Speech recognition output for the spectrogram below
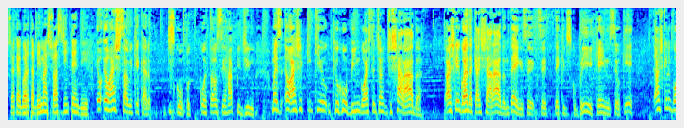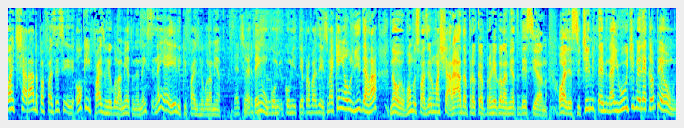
só que agora tá bem mais fácil de entender. Eu, eu acho, sabe o que, cara? Desculpa, cortar você rapidinho. Mas eu acho que, que, o- que o Rubinho gosta de, de charada. Eu acho que ele gosta daquela charada, não tem? Você, que você tem que descobrir quem, não sei o quê. Acho que ele gosta de charada pra fazer esse. Ou quem faz o regulamento, né? Nem, nem é ele que faz o regulamento. Deve ser né? Tem um pessoa. comi- comitê pra fazer isso. Mas quem é o líder lá? Não, vamos fazer uma charada pro, pro regulamento desse ano. Olha, se o time terminar em último, ele é campeão.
